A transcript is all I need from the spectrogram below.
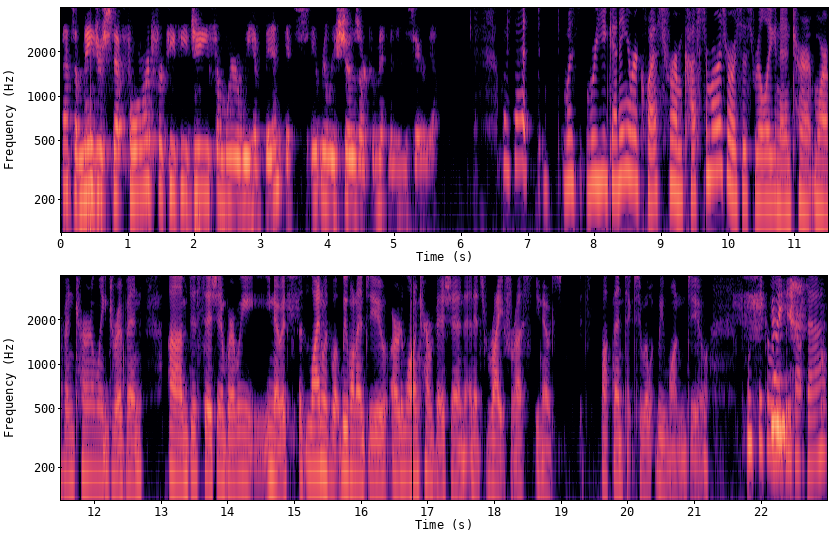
that's a major step forward for PPG from where we have been. It's it really shows our commitment in this area. Was that was were you getting a request from customers, or was this really an intern more of an internally driven um, decision where we, you know, it's aligned with what we want to do, our long term vision, and it's right for us. You know, it's it's authentic to what we want to do. Can you speak a little yeah, bit about that?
